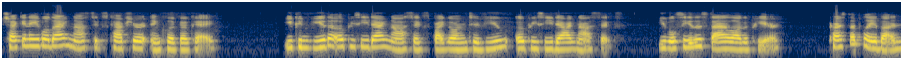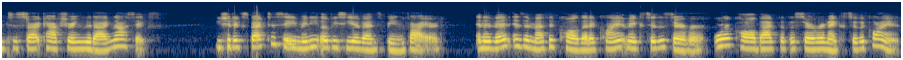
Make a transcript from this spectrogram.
Check Enable Diagnostics Capture and click OK. You can view the OPC diagnostics by going to View OPC Diagnostics you will see this dialog appear. Press the play button to start capturing the diagnostics. You should expect to see many OPC events being fired. An event is a method call that a client makes to the server or a callback that the server makes to the client.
